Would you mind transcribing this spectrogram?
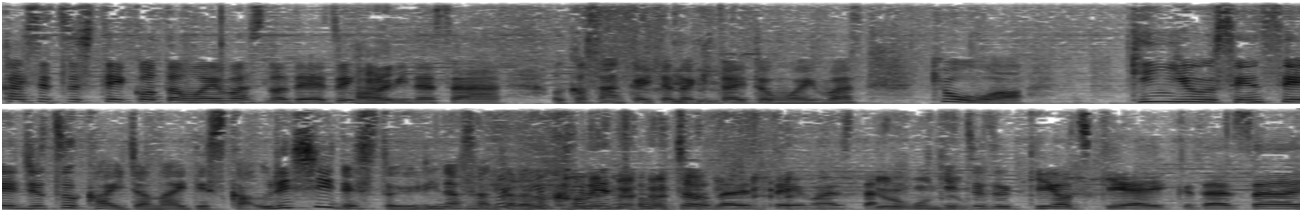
解説していこうと思いますのでぜひ皆さんご参加いただきたいと思います、今日は金融先生術会じゃないですか。嬉しいですというりなさんからのコメントも頂戴していました。引き続きお付き合いください。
